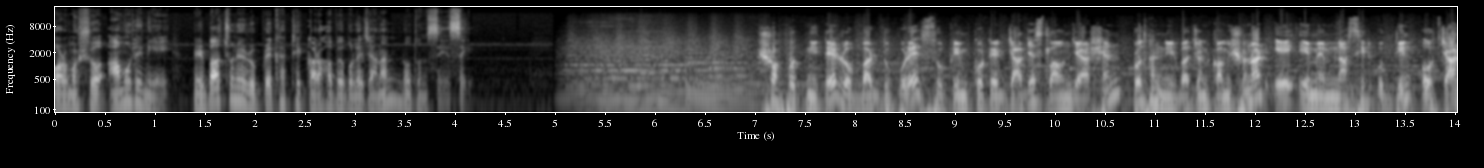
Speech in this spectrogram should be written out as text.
পরামর্শ আমলে নিয়ে নির্বাচনের রূপরেখা ঠিক করা হবে বলে জানান নতুন সিইসি শপথ নিতে রোববার দুপুরে সুপ্রিম কোর্টের জাজেস লাউঞ্জে আসেন প্রধান নির্বাচন কমিশনার A M M Nasir Uddin ও চার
